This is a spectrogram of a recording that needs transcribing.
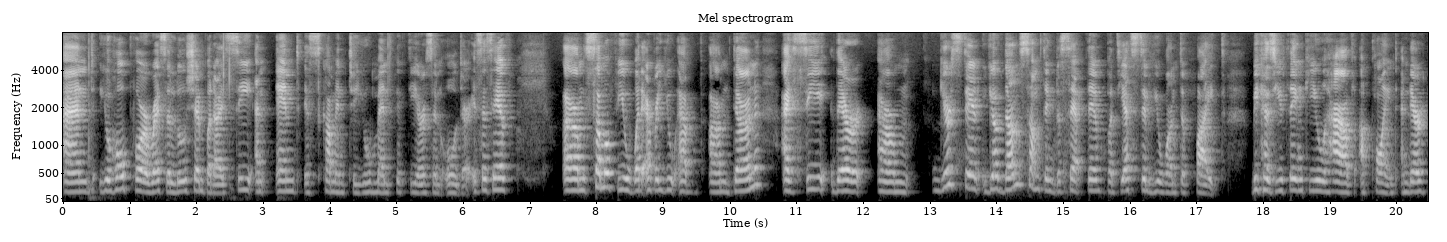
and you hope for a resolution, but I see an end is coming to you men 50 years and older. It's as if um, some of you, whatever you have um, done, I see there um you're still you've done something deceptive, but yet still you want to fight because you think you have a point and they're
